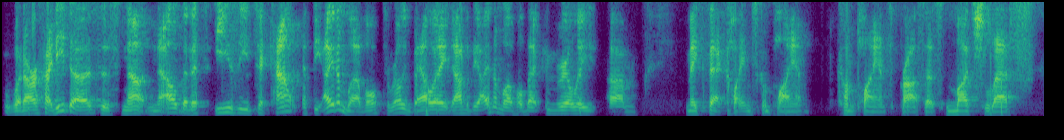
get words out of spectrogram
what RFID does is now now that it's easy to count at the item level to really validate down to the item level, that can really um, make that claims compliant compliance process much less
